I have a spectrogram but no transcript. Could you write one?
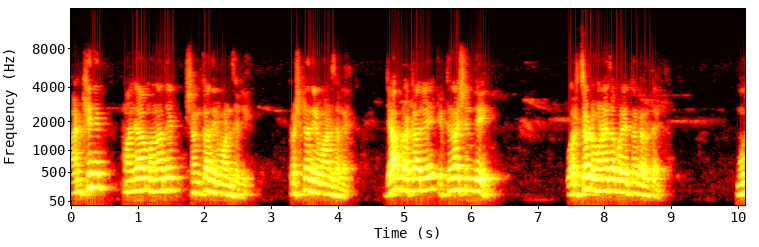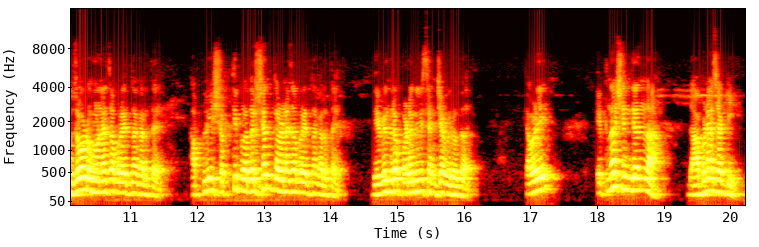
आणखीन एक माझ्या मनात एक शंका निर्माण झाली. प्रश्न निर्माण झाला आहे ज्या प्रकारे एकनाथ शिंदे वरचढ होण्याचा प्रयत्न करत आहेत मुजोड होण्याचा प्रयत्न करत आहेत आपली शक्ती प्रदर्शन करण्याचा प्रयत्न करत आहेत देवेंद्र फडणवीस यांच्या विरोधात. त्यावेळी एकनाथ शिंदेंना दाबण्यासाठी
